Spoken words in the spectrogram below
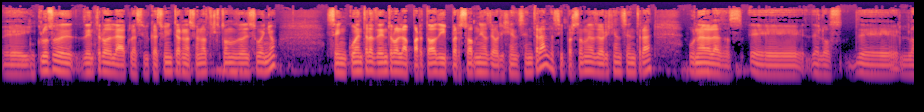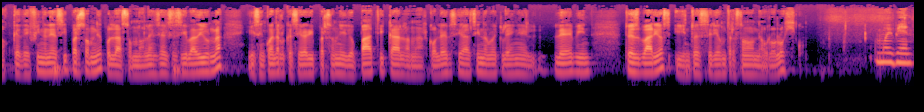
Eh, incluso dentro de la clasificación internacional de trastornos del sueño, se encuentra dentro del apartado de hipersomnias de origen central. Las hipersomnias de origen central, una de las eh, de los de que definen es hipersomnia, pues la somnolencia excesiva diurna y se encuentra lo que sería la hipersomnia idiopática, la narcolepsia, el síndrome Klein-Levin, entonces varios y entonces sería un trastorno neurológico. Muy bien.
